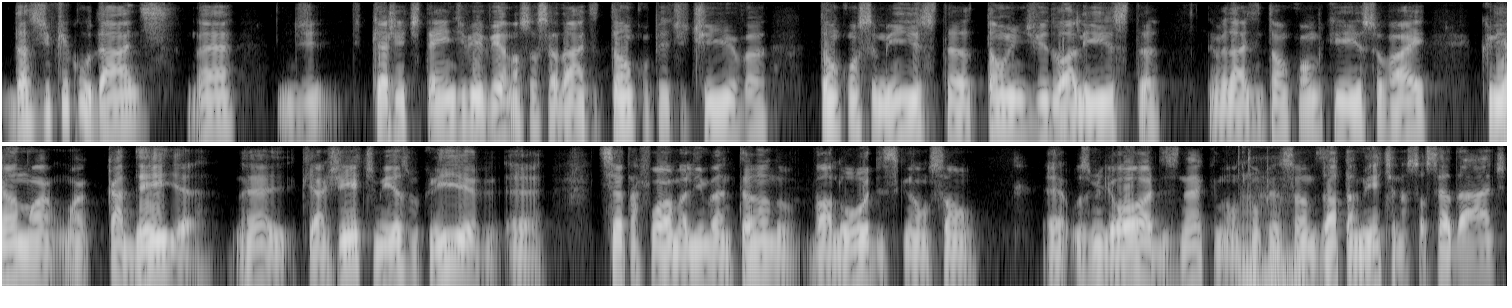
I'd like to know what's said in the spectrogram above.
das dificuldades né, de, que a gente tem de viver numa sociedade tão competitiva, tão consumista, tão individualista, na verdade, então como que isso vai criando uma, uma cadeia né, que a gente mesmo cria, é, de certa forma, alimentando valores que não são é, os melhores, né, que não estão uhum. pensando exatamente na sociedade.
